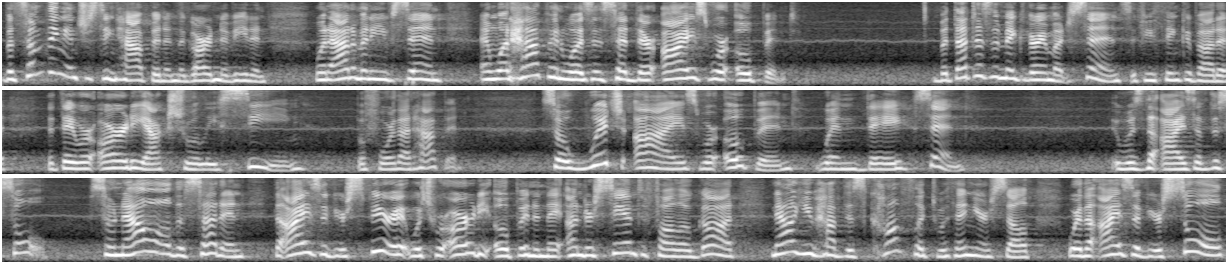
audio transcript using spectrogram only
But something interesting happened in the Garden of Eden when Adam and Eve sinned. And what happened was it said their eyes were opened. But that doesn't make very much sense if you think about it that they were already actually seeing before that happened. So, which eyes were opened when they sinned? It was the eyes of the soul. So now all of a sudden, the eyes of your spirit, which were already open and they understand to follow God, now you have this conflict within yourself where the eyes of your soul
